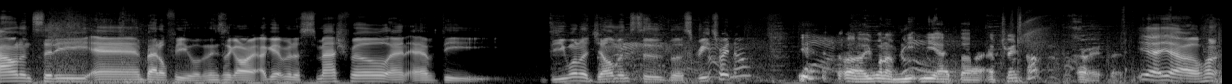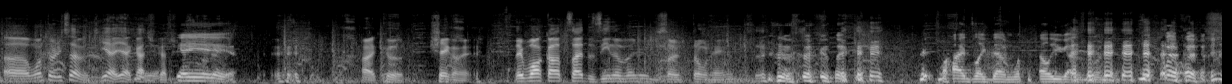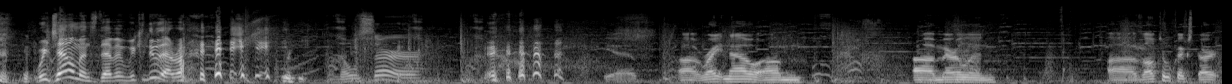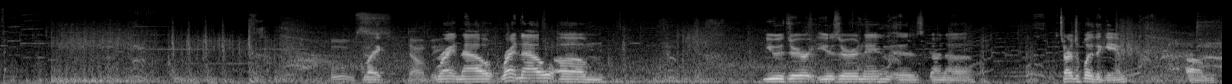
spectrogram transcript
town and city and battlefield, and he's like, all right, I get rid of Smashville and FD. Do you want to gentlemen's to the streets right now? Yeah. Uh, you want to meet me at the F train stop? All right. bet. Yeah, yeah, uh, uh, 137. Yeah, yeah, got you, got you. Yeah, yeah, yeah, yeah. All right, cool. Shake on it. They walk outside the Xeno venue and just start throwing hands. Hides like Devin. What the hell you guys doing? We gentlemen's, Devin. We can do that, right? No, sir. yeah. Uh, right now, um, uh, Maryland uh, is off to a quick start. Ooh, Like right now, right now, um, user username is gonna start to play the game. Um,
